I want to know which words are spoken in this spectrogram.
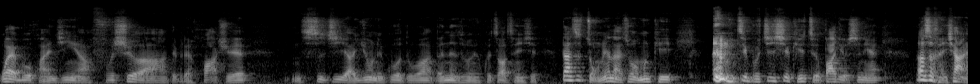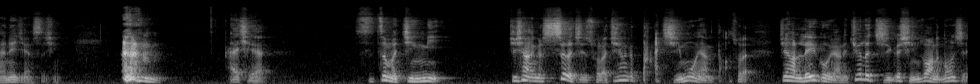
外部环境啊、辐射啊，对不对？化学试剂啊用的过多啊等等，这种会造成一些。但是总的来说，我们可以这部机器可以走八九十年，那是很吓人的一件事情，而且是这么精密，就像一个设计出来，就像个大积木一样打出来，就像 LEGO 一样的，就那几个形状的东西，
